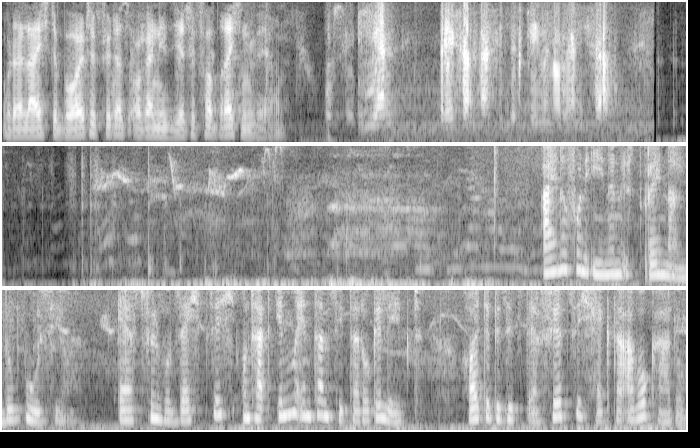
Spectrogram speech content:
oder leichte Beute für das organisierte Verbrechen wären. Einer von ihnen ist Reinaldo Busio. Er ist 65 und hat immer in Tancítaro gelebt. Heute besitzt er 40 Hektar Avocado.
